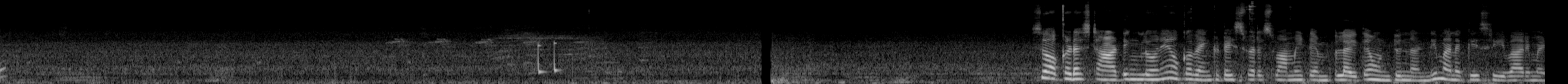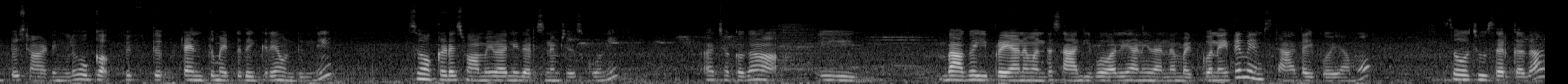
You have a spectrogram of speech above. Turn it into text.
సో అక్కడ స్టార్టింగ్లోనే ఒక వెంకటేశ్వర స్వామి టెంపుల్ అయితే ఉంటుందండి. మనకి శ్రీవారి మెట్టు స్టార్టింగ్లో ఒక ఫిఫ్త్ టెన్త్ మెట్టు దగ్గరే ఉంటుంది. సో అక్కడ స్వామివారిని దర్శనం చేసుకొని చక్కగా ఈ బాగా ఈ ప్రయాణం అంతా సాగిపోవాలి అని దండం పెట్టుకొని అయితే మేము స్టార్ట్ అయిపోయాము. సో చూసారు కదా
